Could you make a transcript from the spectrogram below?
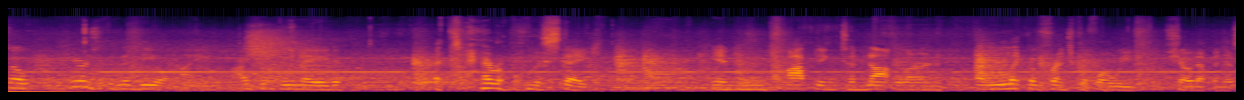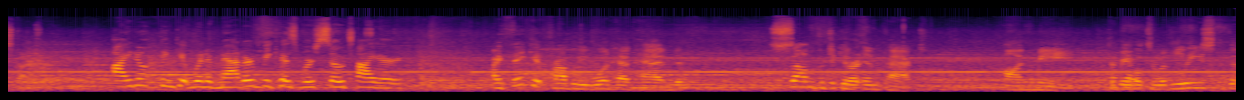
So here's the deal, honey. I think we made a terrible mistake in opting to not learn a lick of French before we showed up in this country. I don't think it would have mattered because we're so tired. I think it probably would have had some particular impact on me to be able to at least the,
